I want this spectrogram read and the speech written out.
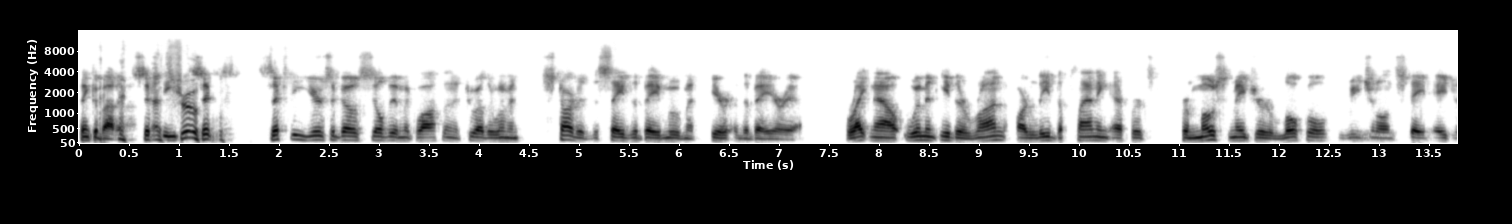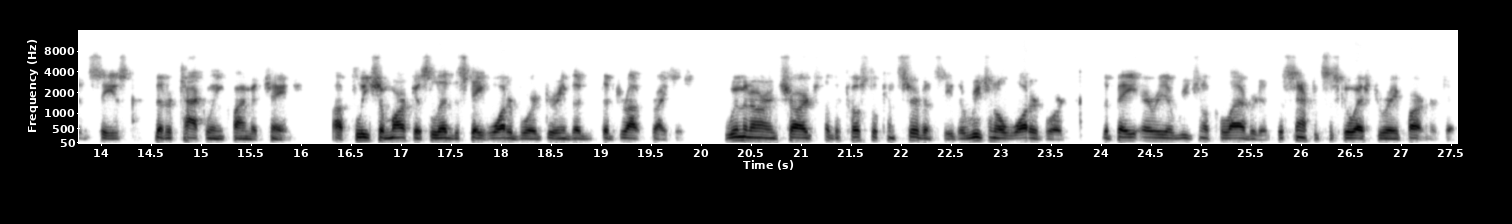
Think about it. 60, six, 60 years ago, Sylvia McLaughlin and two other women started the Save the Bay movement here in the Bay Area. Right now, women either run or lead the planning efforts for most major local, regional, and state agencies that are tackling climate change. Uh, Felicia Marcus led the state water board during the, the drought crisis. Women are in charge of the Coastal Conservancy, the Regional Water Board, the Bay Area Regional Collaborative, the San Francisco Estuary Partnership.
